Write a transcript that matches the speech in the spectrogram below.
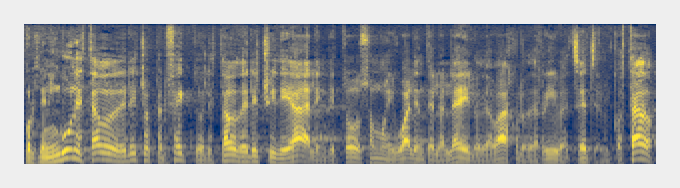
Porque ningún Estado de Derecho es perfecto. El Estado de Derecho ideal, en que todos somos iguales ante la ley, lo de abajo, lo de arriba, etcétera, el costado,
